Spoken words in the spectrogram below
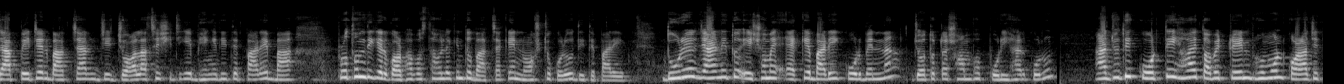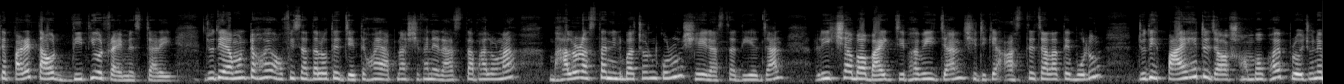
যা পেটের বাচ্চার যে জল আছে সেটিকে ভেঙে দিতে পারে বা প্রথম দিকের গর্ভাবস্থা হলে কিন্তু বাচ্চাকে নষ্ট করেও দিতে পারে। দূরের জার্নি তো এ সময় একেবারেই করবেন না। যতটা সম্ভব পরিহার করুন। আর যদি করতেই হয়, তবে ট্রেন ভ্রমণ করা যেতে পারে তাও দ্বিতীয় ট্রাইমেস্টারে যদি এমনটা হয়, অফিস আদালতে যেতে হয়, আপনার সেখানে রাস্তা ভালো না, ভালো রাস্তা নির্বাচন করুন, সেই রাস্তা দিয়ে যান। রিক্সা বা বাইক যেভাবেই যান, সেটিকে আস্তে চালাতে বলুন। যদি পায়ে হেঁটে যাওয়া সম্ভব হয়, প্রয়োজনে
